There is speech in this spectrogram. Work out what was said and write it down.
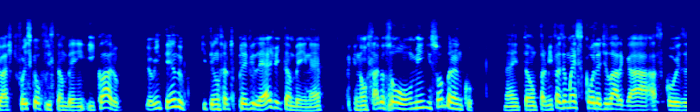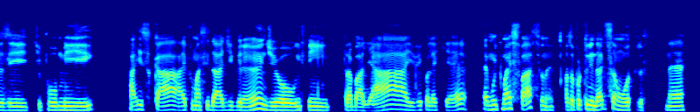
eu acho que foi isso que eu fiz também. E claro, eu entendo que tem um certo privilégio aí também, né? Pra quem não sabe, eu sou homem e sou branco, né? Então, para mim fazer uma escolha de largar as coisas e tipo me arriscar ir para uma cidade grande ou enfim, trabalhar e ver qual é que é, é muito mais fácil, né? As oportunidades são outras, né?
